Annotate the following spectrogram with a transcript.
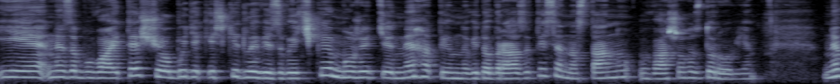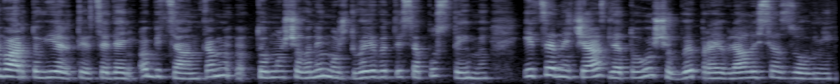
І не забувайте, що будь-які шкідливі звички можуть негативно відобразитися на стану вашого здоров'я. Не варто вірити в цей день обіцянкам, тому що вони можуть виявитися пустими. І це не час для того, щоб ви проявлялися ззовні.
